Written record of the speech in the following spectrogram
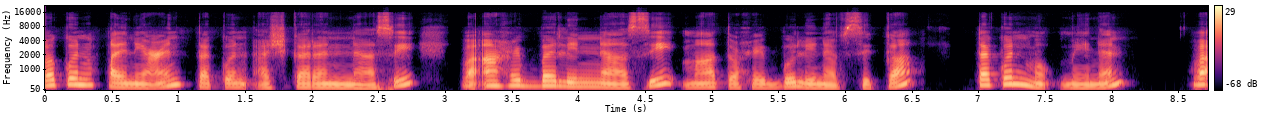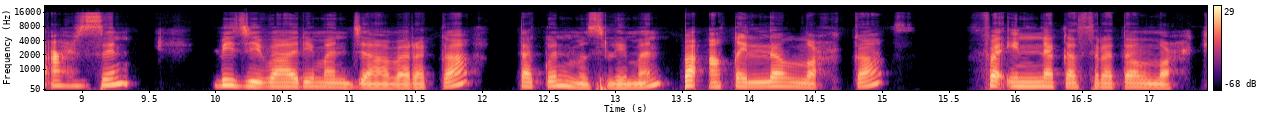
وكن قنعا تكن أشكر الناس وأحب للناس ما تحب لنفسك تكن مؤمنا وأحسن بجوار من جاورك تكن مسلما وأقل الضحك فإن كثرة الضحك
